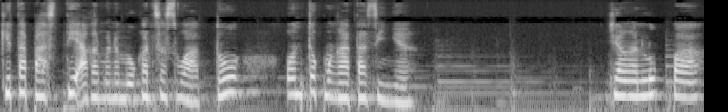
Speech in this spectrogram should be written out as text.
kita pasti akan menemukan sesuatu untuk mengatasinya. Jangan lupa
